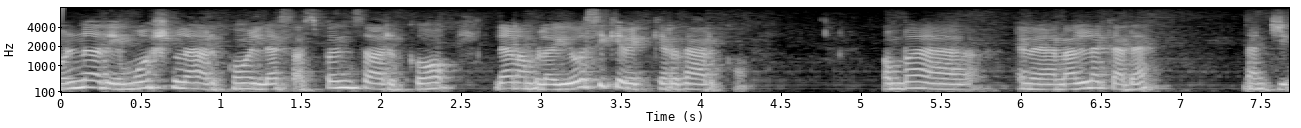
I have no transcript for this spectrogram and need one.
ஒன்று அது எமோஷ்னலாக இருக்கும் இல்லை சஸ்பென்ஸாக இருக்கும் இல்லை நம்மளை யோசிக்க வைக்கிறதா இருக்கும். ரொம்ப நல்ல கதை. நன்றி.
